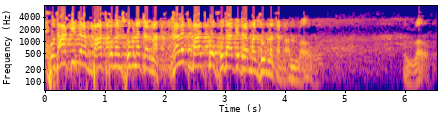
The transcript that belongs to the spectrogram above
خدا کی طرف بات کو منسوب نہ کرنا۔ غلط بات کو خدا کی طرف منسوب نہ کرنا۔ اللہ۔ اللہ۔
